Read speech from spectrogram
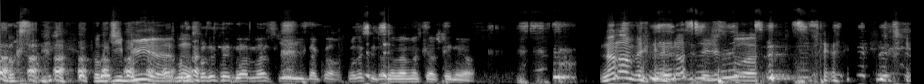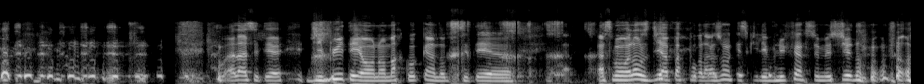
Donc, donc 10 buts. euh, Je bon. pensais que c'était qui. D'accord. Je pensais que c'était Damas qui a enchaîné. Non, non, mais non, c'était juste pour. euh, voilà, c'était 10 buts et on n'en marque aucun. Donc c'était. euh, À ce moment-là, on se dit, à part pour l'argent, qu'est-ce qu'il est venu faire ce monsieur dans, dans,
